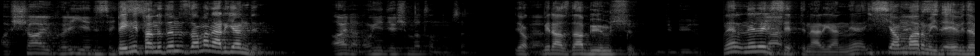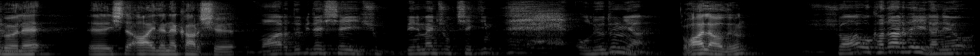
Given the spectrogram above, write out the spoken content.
Aşağı yukarı 7-8. Beni tanıdığınız zaman ergendin. Aynen 17 yaşımda tanıdım seni. Yok Evet. biraz daha büyümüşsün. Bir büyüdüm. Ne, neler Yani. hissettin ergenliğe? İsyan Neler var mıydı hissettim? evde böyle e, işte ailene karşı? Vardı bir de şey şu benim en çok çektiğim oluyordun ya. Hala alıyorsun. Şu an o kadar değil hani o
